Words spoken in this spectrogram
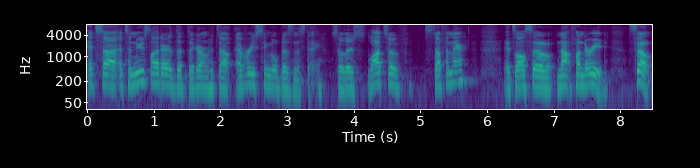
It's, uh, it's a newsletter that the government puts out every single business day. So there's lots of stuff in there. It's also not fun to read. So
